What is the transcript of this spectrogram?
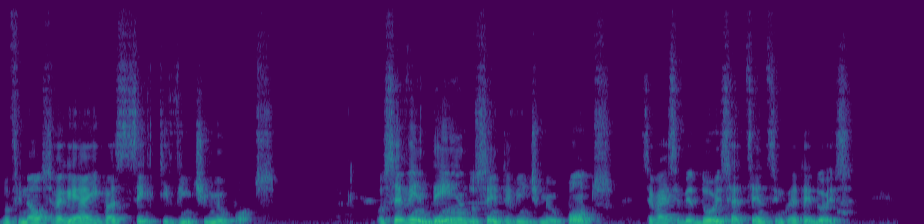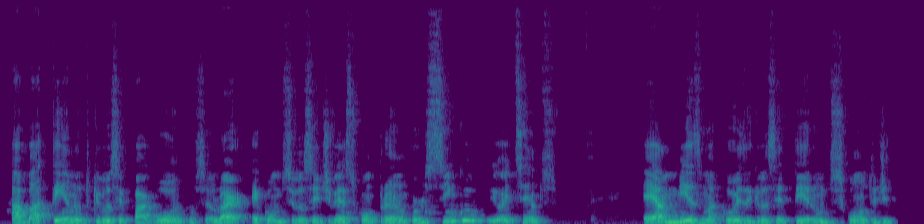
no final você vai ganhar aí quase 120 mil pontos. Você vendendo 120 mil pontos, você vai receber 2,752 abatendo do que você pagou no celular, é como se você estivesse comprando por 5,800. É a mesma coisa que você ter um desconto de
